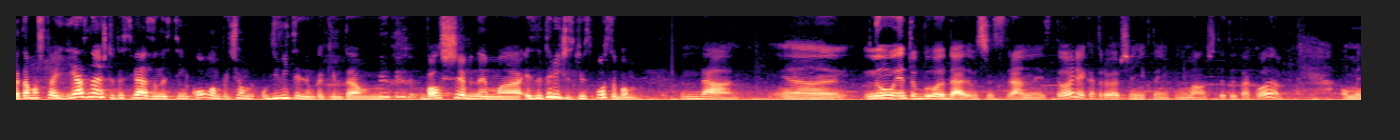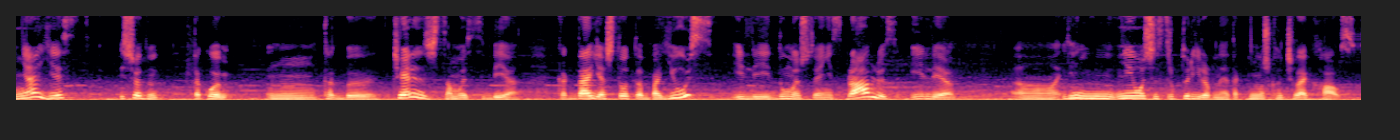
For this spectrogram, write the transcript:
Потому что я знаю, что ты связана с Тиньковым, причем удивительным каким-то волшебным, э, эзотерическим способом. Да, э, ну, это было, да, очень странная история, которую вообще никто не понимал, что это такое. У меня есть еще один такой как бы челлендж самой себе, когда я что-то боюсь или думаю, что я не справлюсь, или э, я не очень структурированная, так немножко человек хаос.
